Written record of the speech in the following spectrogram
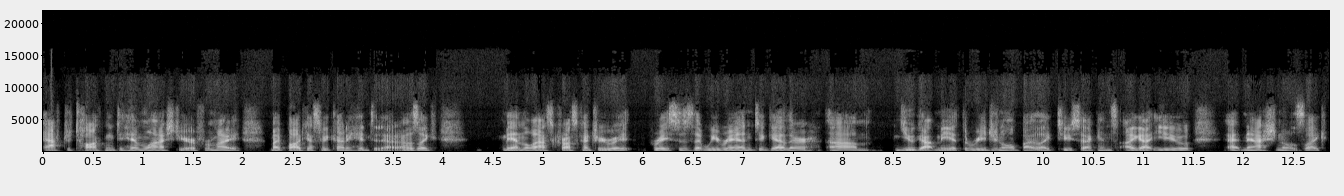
after talking to him last year for my my podcast, we kind of hinted at. It. I was like, man, the last cross country ra- races that we ran together, um, you got me at the regional by like two seconds. I got you at nationals. Like,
